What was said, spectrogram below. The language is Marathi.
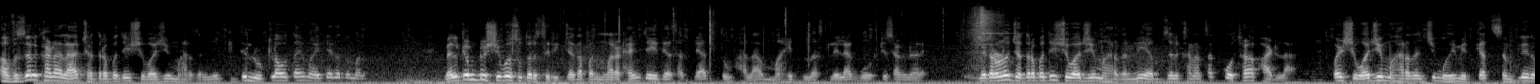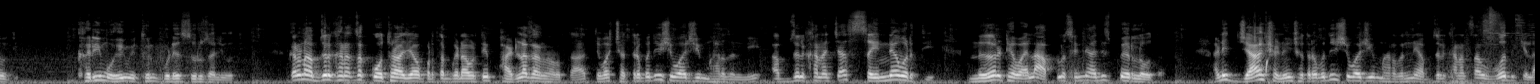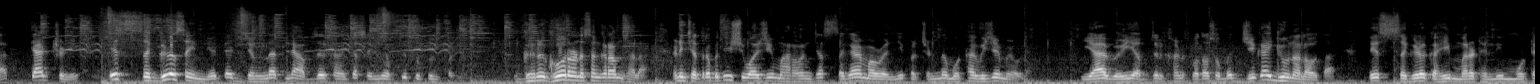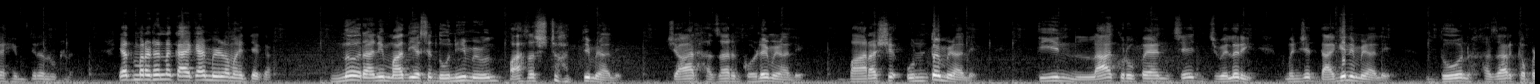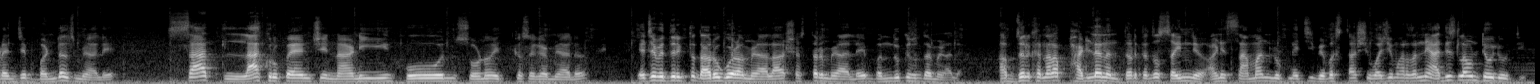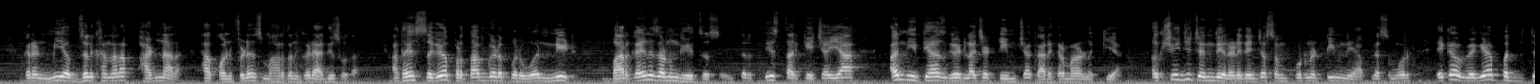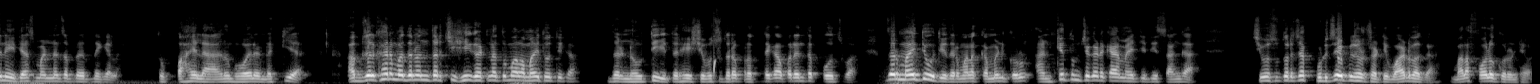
अफजल खानाला छत्रपती शिवाजी महाराजांनी किती लुटला होता हे माहिती आहे का तुम्हाला? वेलकम टू शिवसूत्र सिरीज ज्यात आपण मराठ्यांच्या इतिहासातल्या तुम्हाला माहीत नसलेल्या गोष्टी सांगणार आहे. मित्रांनो छत्रपती शिवाजी महाराजांनी अफजल खानाचा कोथळा फाडला पण शिवाजी महाराजांची मोहीम इतक्यात संपली नव्हती. खरी मोहीम इथून पुढे सुरू झाली होती. कारण अफजल खानाचा कोथळा जेव्हा प्रतापगडावरती फाडला जाणार होता तेव्हा छत्रपती शिवाजी महाराजांनी अफजल खानाच्या सैन्यावरती नजर ठेवायला आपलं सैन्य आधीच पेरलं होतं. आणि ज्या क्षणी छत्रपती शिवाजी महाराजांनी अफजल खानाचा वध केला त्या क्षणी हे सगळं सैन्य त्या जंगलातल्या अफजल खानाच्या सैन्यावरती तुटून पडलं. घनघोर रणसंग्राम झाला आणि छत्रपती शिवाजी महाराजांच्या सगळ्या मावळ्यांनी प्रचंड मोठा विजय मिळवला. यावेळी अफजल खान स्वतःसोबत जे काही घेऊन आला होता ते सगळं काही मराठ्यांनी मोठ्या हिमतीनं लुटलं. यात मराठ्यांना काय काय मिळलं माहितीये का? नर आणि मादी असे दोन्ही मिळून पासष्ट हत्ती मिळाले चार हजार घोडे मिळाले बाराशे उंट मिळाले तीन लाख रुपयांचे ज्वेलरी म्हणजे दागिने मिळाले. दोन हजार कपड्यांचे बंडल्स मिळाले. सात लाख रुपयांची नाणी होन सोनं इतकं सगळं मिळालं. याच्या व्यतिरिक्त दारुगोळा मिळाला शस्त्र मिळाले बंदुकीसुद्धा मिळाल्या. अफजल खानाला फाडल्यानंतर त्याचं सैन्य आणि सामान लुटण्याची व्यवस्था शिवाजी महाराजांनी आधीच लावून ठेवली होती. कारण मी अफजल खानाला फाडणार हा कॉन्फिडन्स महाराजांकडे आधीच होता. आता हे सगळं प्रतापगड पर्व नीट बारकाईनं जाणून घ्यायचं असेल तर तीस तारखेच्या या अन इतिहास घडलाच्या टीमच्या कार्यक्रमाला नक्की या. अक्षयजी चंदेल आणि त्यांच्या संपूर्ण टीमने आपल्यासमोर एका वेगळ्या पद्धतीने इतिहास मांडण्याचा प्रयत्न केला. तो पाहायला अनुभवायला नक्की या. अफजल खान मदनंतरची ही घटना तुम्हाला माहीत होती का? जर नव्हती तर हे शिवसूत्र प्रत्येकापर्यंत पोहोचवा. जर माहिती होती तर मला कमेंट करून आणखी तुमच्याकडे काय माहिती ती सांगा. शिवसूत्राच्या पुढच्या एपिसोडसाठी वाट बघा. मला फॉलो करून ठेवा.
